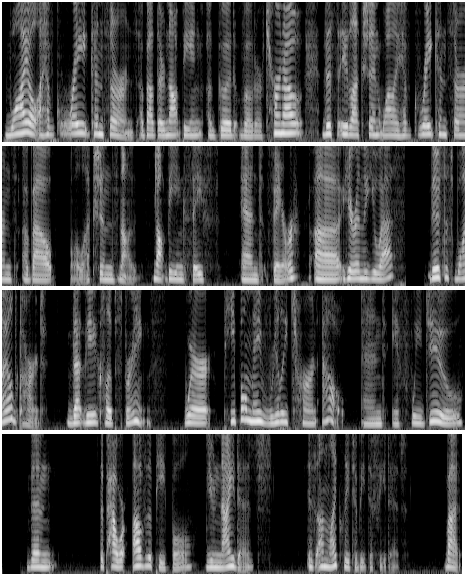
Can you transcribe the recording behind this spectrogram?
while I have great concerns about there not being a good voter turnout this election, while I have great concerns about elections not not being safe and fair uh, here in the U.S., there's this wild card that the eclipse brings, where people may really turn out, and if we do, then the power of the people, united, is unlikely to be defeated. But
